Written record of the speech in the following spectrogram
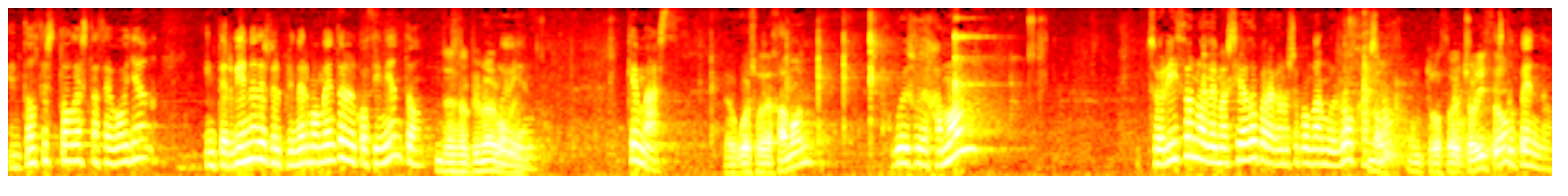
Entonces toda esta cebolla interviene desde el primer momento en el cocimiento. Desde el primer Muy momento. bien. ¿Qué más? El hueso de jamón, Hueso de jamón. Chorizo, no demasiado para que no se pongan muy rojas, ¿no? no, un trozo de chorizo Estupendo.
